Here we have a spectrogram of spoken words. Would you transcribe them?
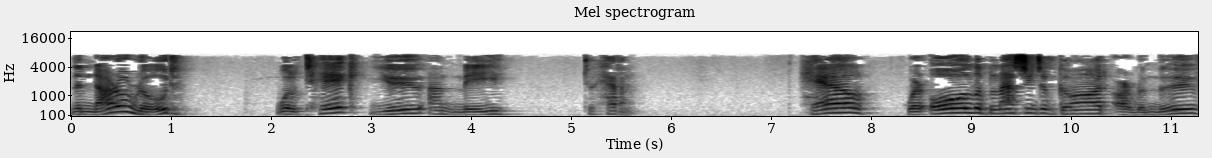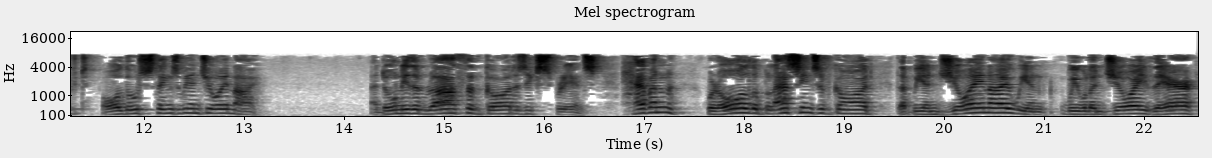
the narrow road will take you and me to heaven. Hell, where all the blessings of God are removed, all those things we enjoy now, and only the wrath of God is experienced. Heaven, where all the blessings of God that we enjoy now, we, we will enjoy there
